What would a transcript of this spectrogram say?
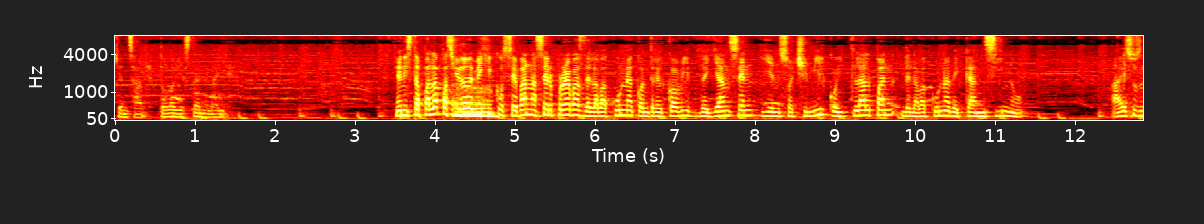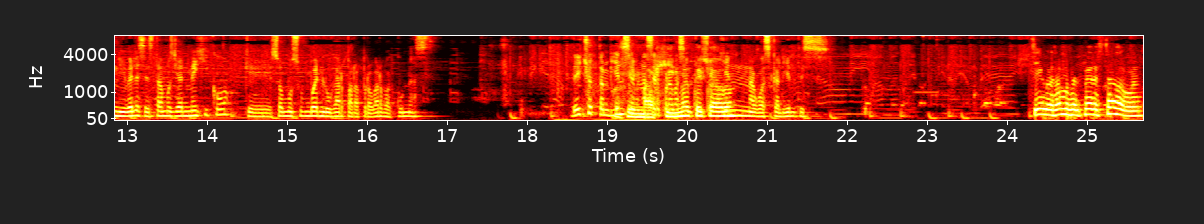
quién sabe, todavía está en el aire. En Iztapalapa, Ciudad de Ah. México, se van a hacer pruebas de la vacuna contra el COVID de Janssen y en Xochimilco y Tlalpan de la vacuna de Cancino. A esos niveles estamos ya en México, que somos un buen lugar para probar vacunas. De hecho, también Pues se van a hacer pruebas incluso aquí en Aguascalientes. Sí, güey, somos el peor estado, güey.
